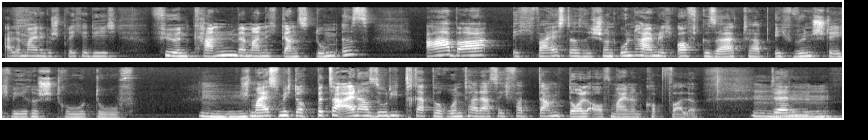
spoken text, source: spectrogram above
Alle meine Gespräche, die ich führen kann, wenn man nicht ganz dumm ist. Aber ich weiß, dass ich schon unheimlich oft gesagt habe, ich wünschte, ich wäre strohdoof. Schmeiß mich doch bitte einer so die Treppe runter, dass ich verdammt doll auf meinen Kopf falle. Denn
